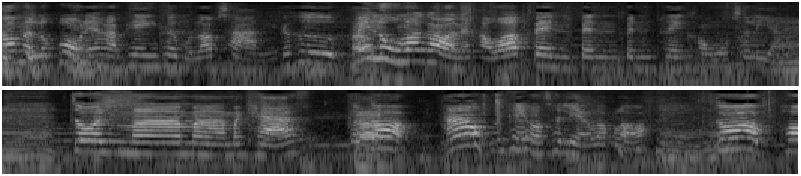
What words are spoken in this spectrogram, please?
ก็เหมือนลูกโป่งเนี่ยค่ะเพลงเธอหมุนรอบฉันก็คือไม่รู้มาก่อนเลยค่ะว่าเป็นเป็นเป็นเพลงของวงเฉลียง จนมามามาแคสแล้วก็ อ้าวเป็นเพลงของเฉลียงหรอกเหรออก็พอ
